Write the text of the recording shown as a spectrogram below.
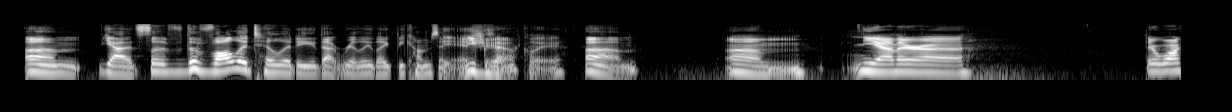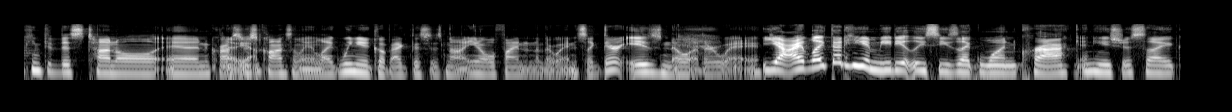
um yeah it's the, the volatility that really like becomes an issue exactly um um yeah they're uh they're walking through this tunnel and Crosshair's yeah. constantly like we need to go back this is not you know we'll find another way and it's like there is no other way yeah i like that he immediately sees like one crack and he's just like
